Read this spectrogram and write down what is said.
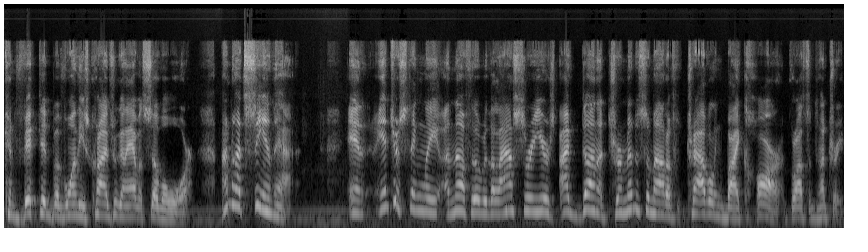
convicted of one of these crimes, we're going to have a civil war. I'm not seeing that. And interestingly enough, over the last three years, I've done a tremendous amount of traveling by car across the country.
